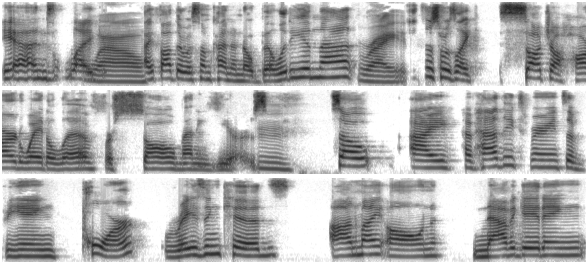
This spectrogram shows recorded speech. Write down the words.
And like, wow. I thought there was some kind of nobility in that. Right. It just was like such a hard way to live for so many years. Mm. So I have had the experience of being poor, raising kids on my own, navigating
